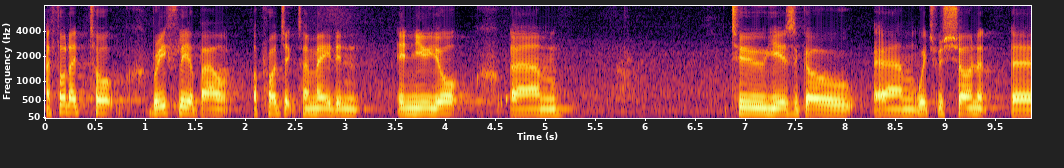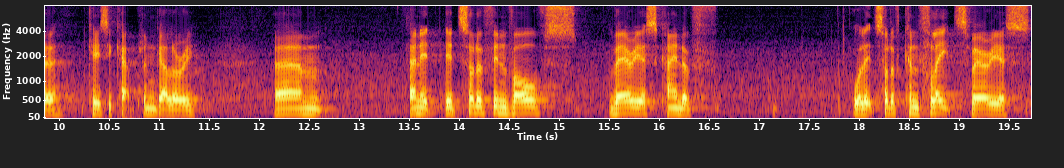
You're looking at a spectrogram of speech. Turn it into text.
I thought I'd talk briefly about a project I made in, in New York um, two years ago, um, which was shown at uh, Casey Kaplan Gallery. Um, and it, it sort of involves various kind of, well, it sort of conflates various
